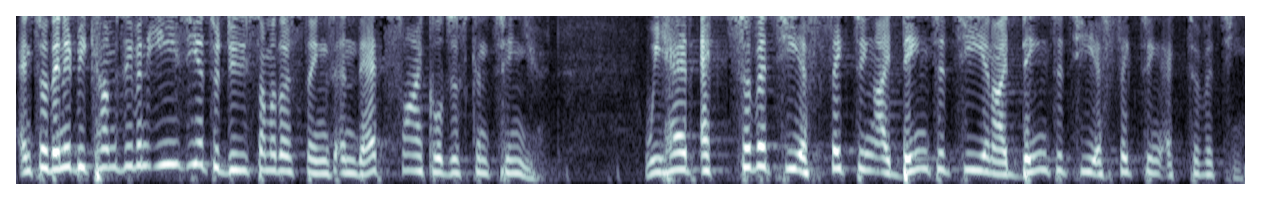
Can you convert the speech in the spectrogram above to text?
And so then it becomes even easier to do some of those things and that cycle just continued. We had activity affecting identity and identity affecting activity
